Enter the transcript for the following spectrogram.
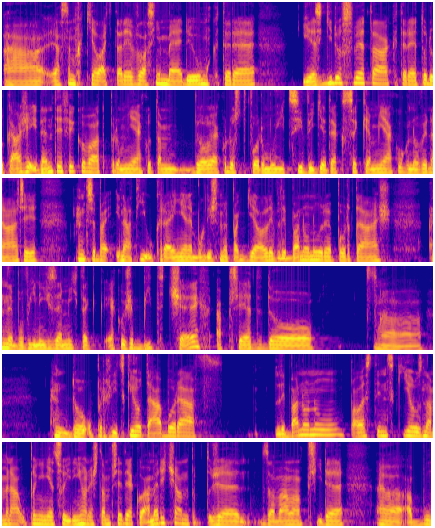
A já jsem chtěl, ať tady je vlastně médium, které jezdí do světa, které to dokáže identifikovat. Pro mě jako tam bylo jako dost formující vidět, jak se ke mně jako k novináři, třeba i na té Ukrajině, nebo když jsme pak dělali v Libanonu reportáž, nebo v jiných zemích, tak jakože být Čech a přijet do, do uprchlického tábora v Libanonu palestinského znamená úplně něco jiného, než tam přijet jako Američan, protože za váma přijde uh, Abu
